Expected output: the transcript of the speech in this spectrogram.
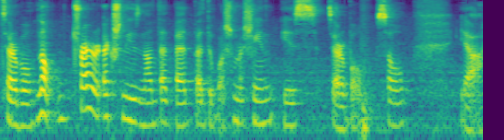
terrible. No, dryer actually is not that bad, but the washing machine is terrible. So, yeah.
